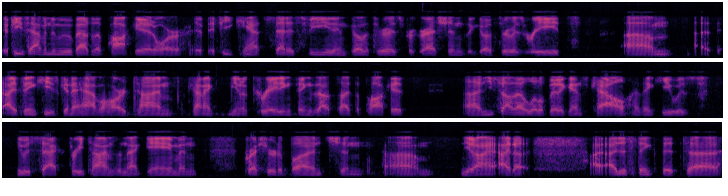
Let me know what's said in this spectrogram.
if he's having to move out of the pocket or if, if he can't set his feet and go through his progressions and go through his reads, um, I think he's going to have a hard time kind of, you know, creating things outside the pocket. Uh, and you saw that a little bit against Cal. I think he was, he was sacked three times in that game and pressured a bunch, and um, you know, I, I, I just think that uh,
